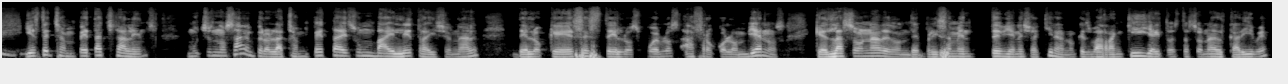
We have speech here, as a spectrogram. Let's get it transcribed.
Y este Champeta Challenge, muchos no saben, pero la champeta es un baile tradicional de lo que es este, los pueblos afrocolombianos, que es la zona de donde precisamente viene Shakira, ¿no? Que es Barranquilla y toda esta zona del Caribe,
